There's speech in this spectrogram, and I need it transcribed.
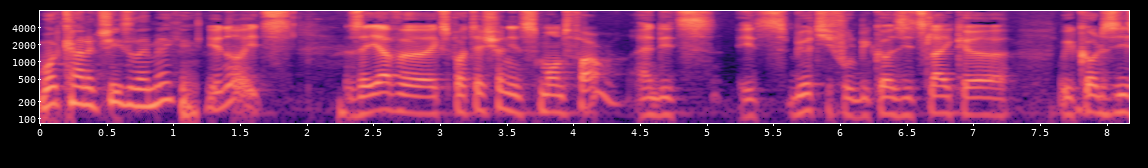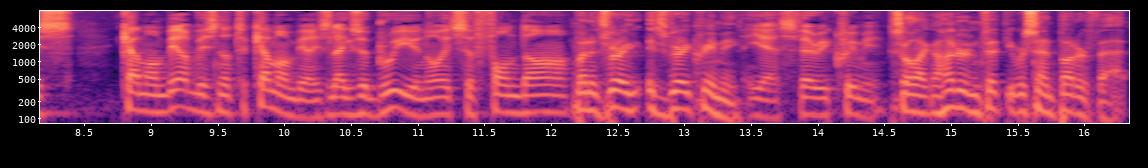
What kind of cheese are they making? You know, it's they have uh, exploitation in Smont Farm, and it's it's beautiful because it's like uh we call this camembert, but it's not a camembert. It's like the brie, you know. It's a fondant. But it's very it's very creamy. Yes, very creamy. So like 150% butter fat.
